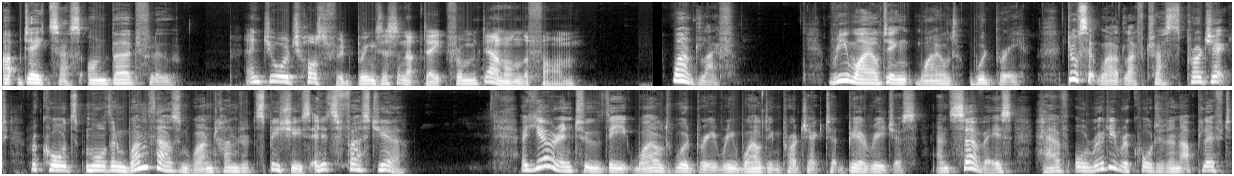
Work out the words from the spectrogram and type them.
updates us on bird flu. And George Hosford brings us an update from down on the farm. Wildlife. Rewilding Wild Woodbury. Dorset Wildlife Trust's project records more than 1,100 species in its first year. A year into the Wild Woodbury rewilding project at Bere Regis, and surveys have already recorded an uplift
